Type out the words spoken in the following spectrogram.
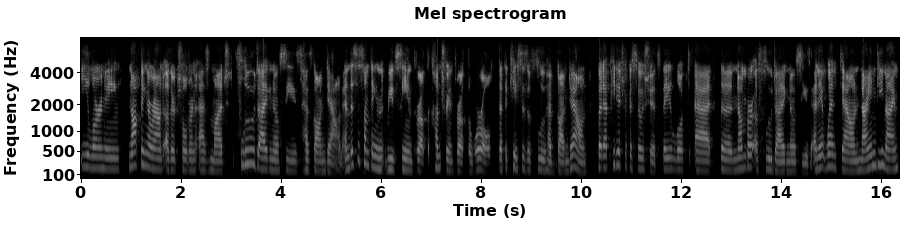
e learning, not being around other children as much, flu diagnoses has gone down. And this is something that we've seen throughout the country and throughout the world that the cases of flu have gone down. But at Pediatric Associates, they looked at the number of flu diagnoses and it went down 99%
